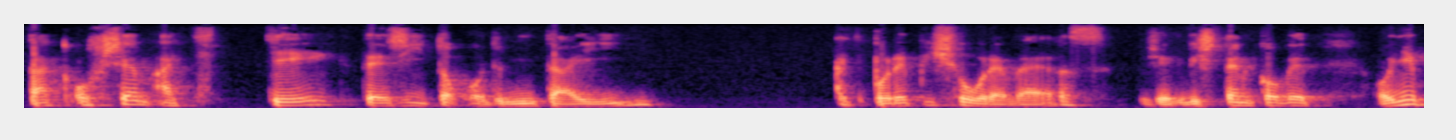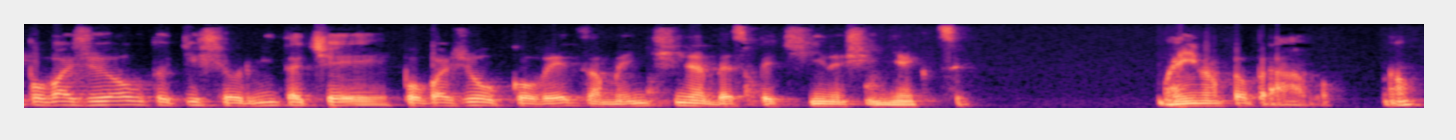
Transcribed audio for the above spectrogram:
tak ovšem ať ti, kteří to odmítají, ať podepíšou revers, že když ten covid, oni považují, totiž odmítači, považují covid za menší nebezpečí než injekci. Mají na to právo. No,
